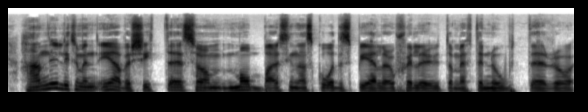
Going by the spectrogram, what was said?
Han är ju liksom en översittare som mobbar sina skådespelare och skäller ut dem efter noter. Och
